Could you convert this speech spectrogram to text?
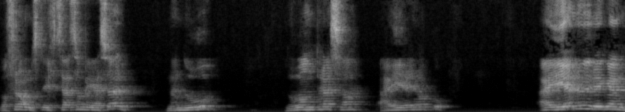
Og framstilte seg som esel. Men nå nå er han pressa. Jeg er Jakob. Jeg er luringen.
